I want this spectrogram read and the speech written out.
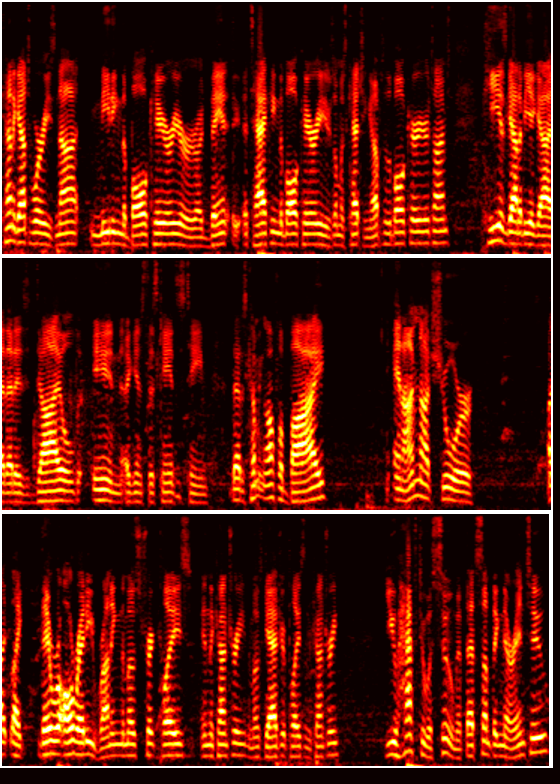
Kind of got to where he's not meeting the ball carrier or advan- attacking the ball carrier. He's almost catching up to the ball carrier at times. He has got to be a guy that is dialed in against this Kansas team that is coming off a bye and I'm not sure. Like they were already running the most trick plays in the country, the most gadget plays in the country. You have to assume if that's something they're into,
